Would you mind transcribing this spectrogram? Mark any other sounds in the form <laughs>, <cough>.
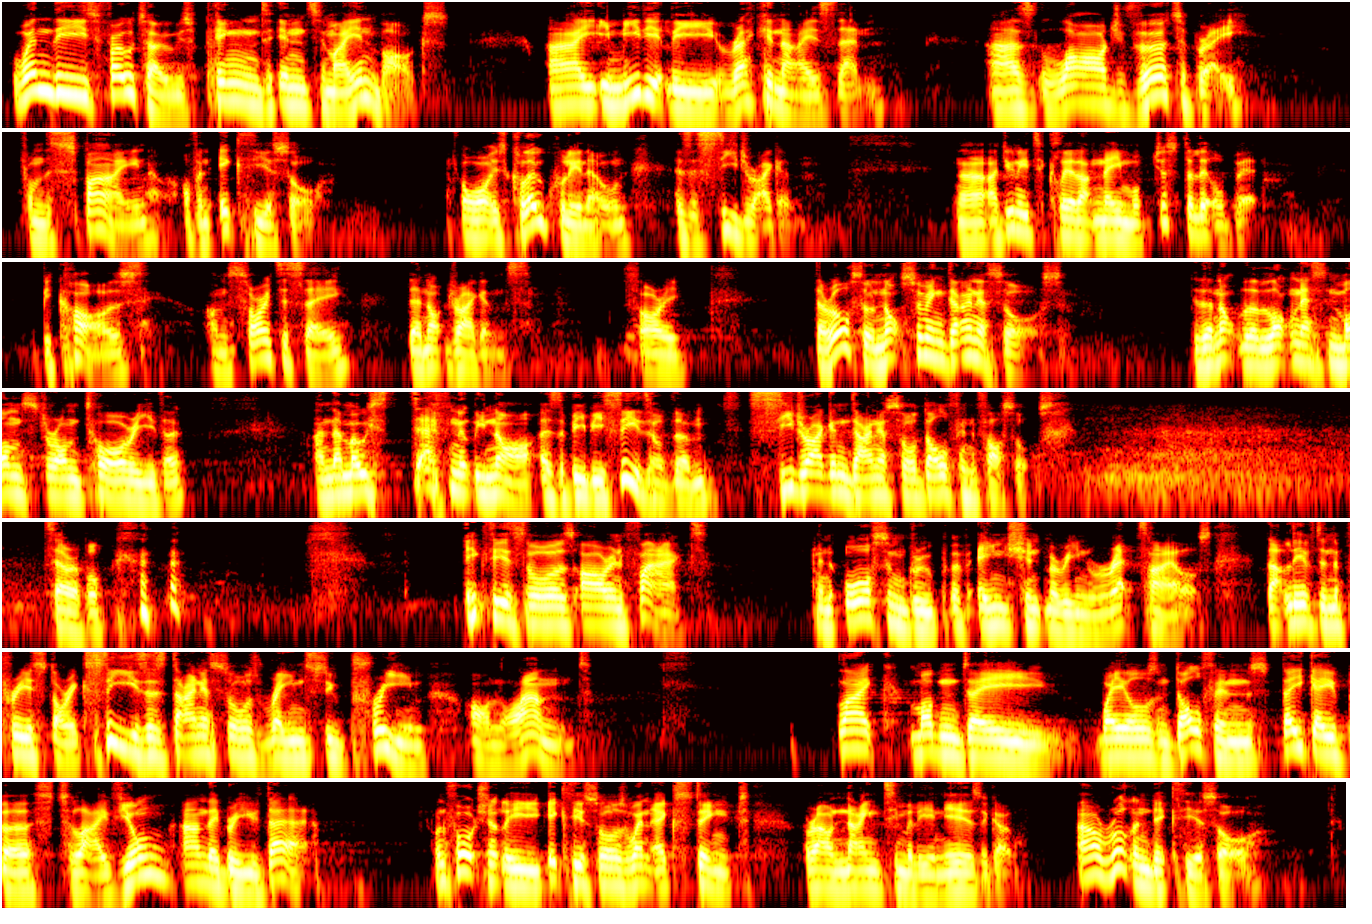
When these photos pinged into my inbox, I immediately recognized them as large vertebrae from the spine of an ichthyosaur, or what is colloquially known as a sea dragon. Now, I do need to clear that name up just a little bit because I'm sorry to say they're not dragons. Sorry. They're also not swimming dinosaurs. They're not the Loch Ness monster on tour either. And they're most definitely not, as the BBC dubbed them, sea dragon dinosaur dolphin fossils. <laughs> Terrible. <laughs> Ichthyosaurs are, in fact, an awesome group of ancient marine reptiles that lived in the prehistoric seas as dinosaurs reigned supreme on land. Like modern day whales and dolphins, they gave birth to live young and they breathed air. Unfortunately, ichthyosaurs went extinct around 90 million years ago. Our Rutland ichthyosaur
